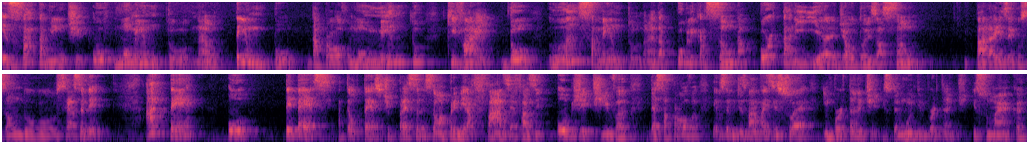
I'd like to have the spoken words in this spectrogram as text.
Exatamente o momento, né, o tempo da prova, o momento que vai do lançamento, né, da publicação da portaria de autorização para a execução do CACD até o TPS, até o teste pré-seleção, a primeira fase, a fase objetiva dessa prova. E você me diz, mas isso é importante? Isso é muito importante. Isso marca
